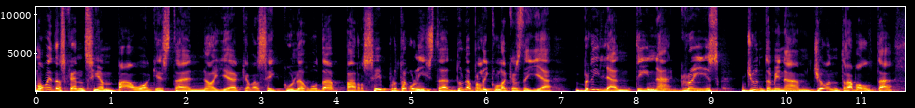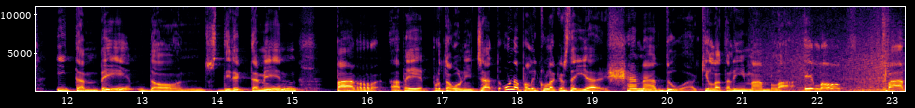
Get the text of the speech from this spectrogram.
Molt bé, descansi en pau aquesta noia que va ser coneguda per ser protagonista d'una pel·lícula que es deia Brillantina, Grease, juntament amb John Travolta i també, doncs, directament per haver protagonitzat una pel·lícula que es deia Xanadu, aquí la tenim amb la Elo, per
